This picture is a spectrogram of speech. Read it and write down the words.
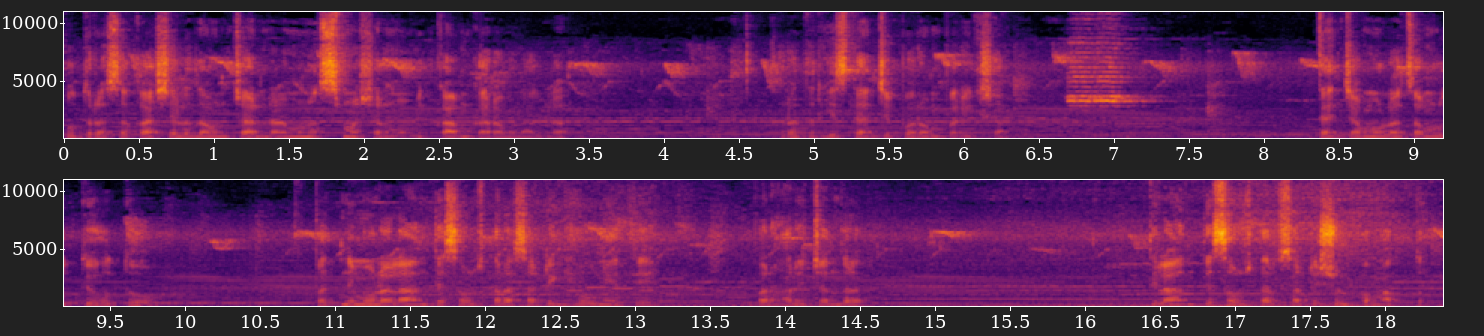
पुत्रासह काशीला जाऊन चांडाळ म्हणून स्मशानभूमीत काम करावं लागलं. खरं तर हीच त्यांची परमपरीक्षा त्यांच्या मुलाचा मृत्यू होतो. पत्नी मुलाला अंत्यसंस्कारासाठी घेऊन येते पण हरिश्चंद्र तिला अंत्यसंस्कारासाठी शुल्क मागतो.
